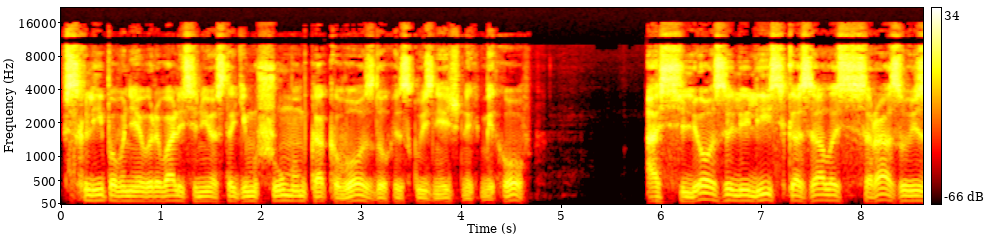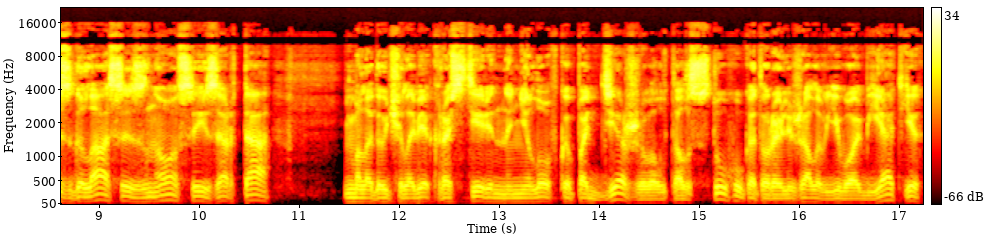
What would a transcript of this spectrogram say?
Всхлипывания вырывались у нее с таким шумом, как воздух из кузнечных мехов, а слезы лились, казалось, сразу из глаз, из носа, изо рта. Молодой человек растерянно, неловко поддерживал толстуху, которая лежала в его объятиях,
